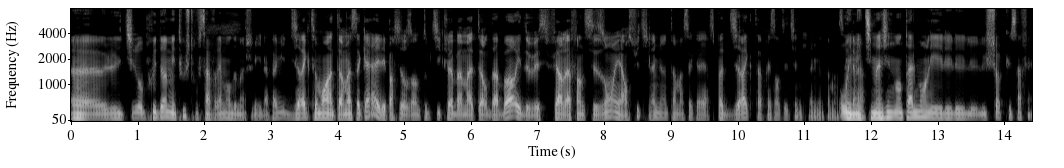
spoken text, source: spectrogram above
euh, le tirer au prud'homme et tout. Je trouve ça vraiment dommage. il n'a pas mis directement un terme à sa carrière. Il est parti dans un tout petit club amateur d'abord. Il devait faire la fin de saison et ensuite il a mis un terme à sa carrière. C'est pas direct après Saint-Etienne qu'il a mis un terme à sa carrière. Oui, mais t'imagines mentalement les, les, les, le choc que ça fait.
